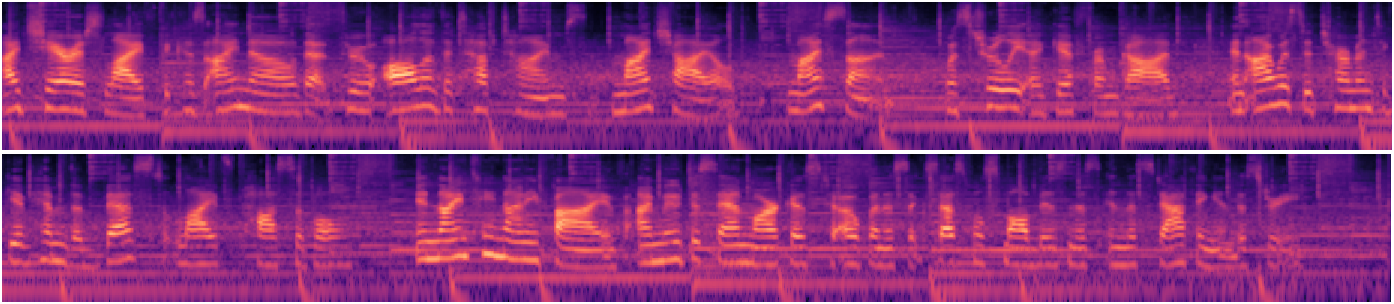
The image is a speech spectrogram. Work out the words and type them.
I cherish life because I know that through all of the tough times, my child, my son, was truly a gift from God, and I was determined to give him the best life possible. In 1995, I moved to San Marcos to open a successful small business in the staffing industry.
